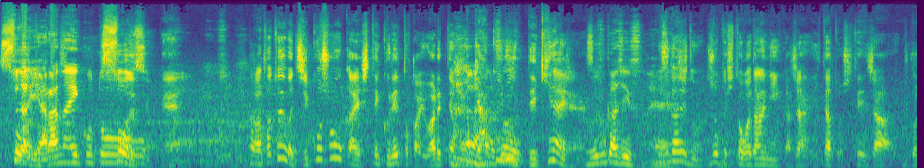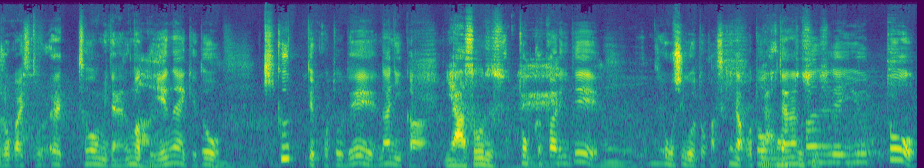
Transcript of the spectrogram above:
普段やらないことそうですよねだから例えば自己紹介してくれとか言われても 逆にできないじゃないですか。難しいですね。難しいとちょっと人が何人かじゃあいたとしてじゃあ自己紹介するとえっとみたいなうまく言えないけど、聞くってことで何かいやそうですよね。取っかかりでうん。お仕事か好きなことみたいな感じで言うと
